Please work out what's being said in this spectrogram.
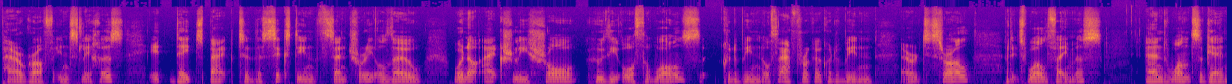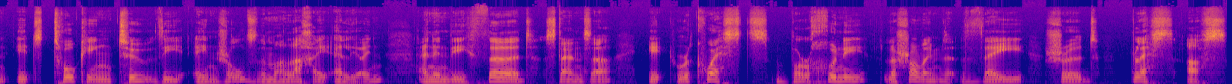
paragraph in Slichas. It dates back to the 16th century, although we're not actually sure who the author was. It could have been North Africa, could have been Eretz Israel, but it's world famous. And once again, it's talking to the angels, the Malachi Elyoin, and in the third stanza, it requests Borchuni Lasholim, that they should bless us.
